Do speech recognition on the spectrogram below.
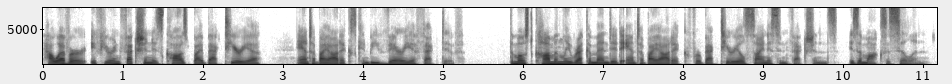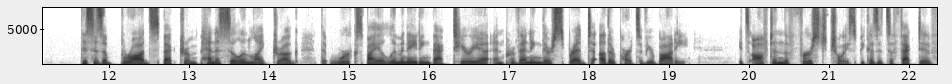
However, if your infection is caused by bacteria, antibiotics can be very effective. The most commonly recommended antibiotic for bacterial sinus infections is amoxicillin. This is a broad spectrum penicillin like drug that works by eliminating bacteria and preventing their spread to other parts of your body. It's often the first choice because it's effective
